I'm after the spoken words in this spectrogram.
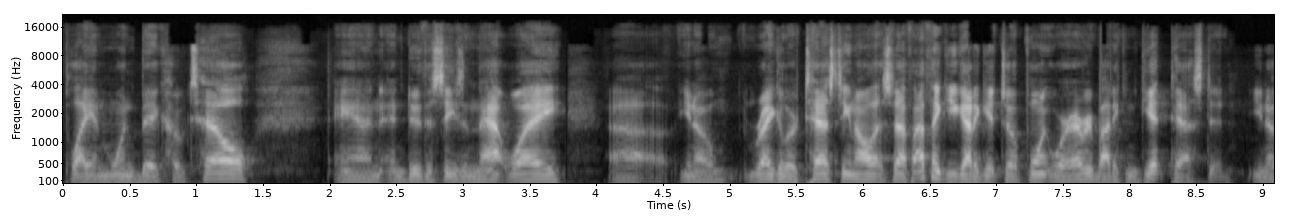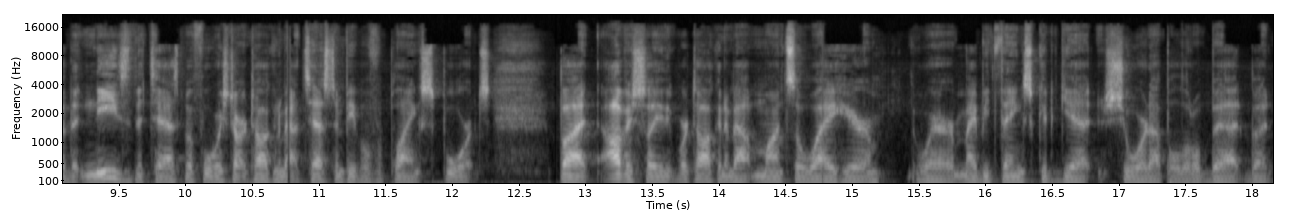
play in one big hotel and and do the season that way. Uh, you know, regular testing and all that stuff. I think you got to get to a point where everybody can get tested. You know, that needs the test before we start talking about testing people for playing sports. But obviously, we're talking about months away here, where maybe things could get shored up a little bit. But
